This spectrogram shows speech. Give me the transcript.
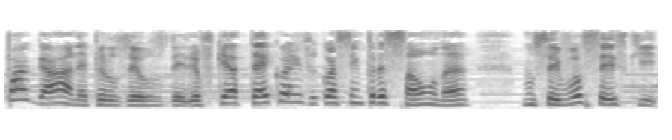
pagar, né, pelos erros dele. Eu fiquei até com, com, essa impressão, né? Não sei vocês que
